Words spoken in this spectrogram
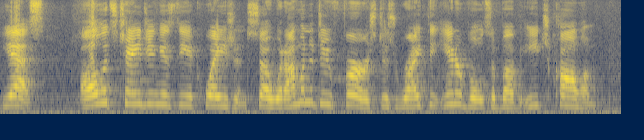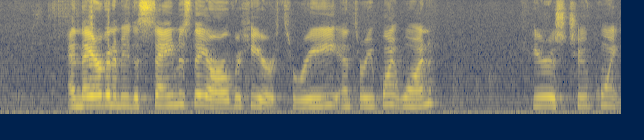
Yes. All it's changing is the equation. So what I'm going to do first is write the intervals above each column. And they are going to be the same as they are over here, 3 and 3.1. Here is 2.9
